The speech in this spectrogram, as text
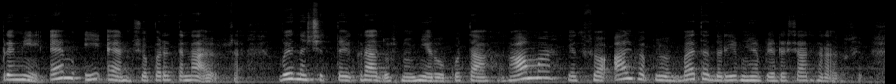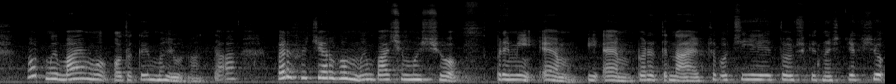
прямі М і Н, що перетинаються. Визначити градусну міру кута гамма, якщо альфа плюс бета дорівнює 50 градусів. От ми маємо отакий малюнок. Да? В першу чергу ми бачимо, що прямі М і М перетинаються по цієї точки. Значить, якщо,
